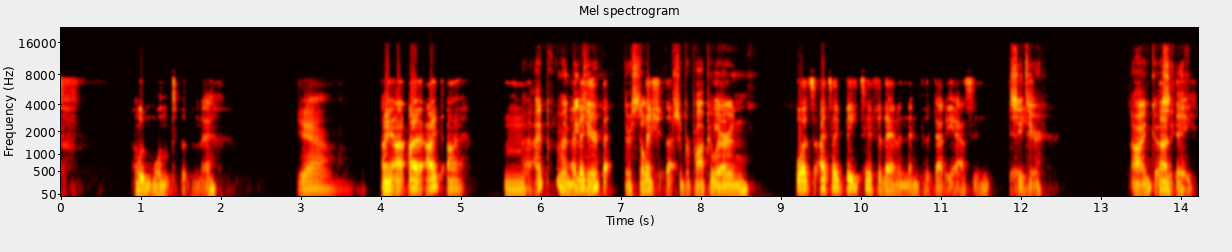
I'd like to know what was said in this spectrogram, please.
I wouldn't want to put them there. Yeah. I mean, I, I, I, I mm, I- I'd put them in B they tier. should- they- They're still they should- super popular yeah. and well, it's, I'd say B tier for them, and then put Daddy Ass in D. C tier. Oh, I'd go Uh, C. D.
